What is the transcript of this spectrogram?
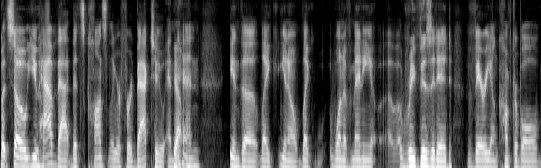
But so you have that that's constantly referred back to, and Yeah. then in the like you know like one of many uh, revisited, very uncomfortable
